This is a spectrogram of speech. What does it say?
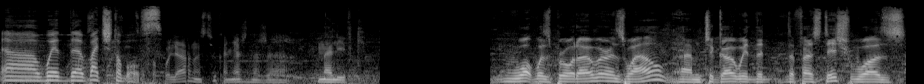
uh, with the vegetables. What was brought over as well um, to go with the, the first dish was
